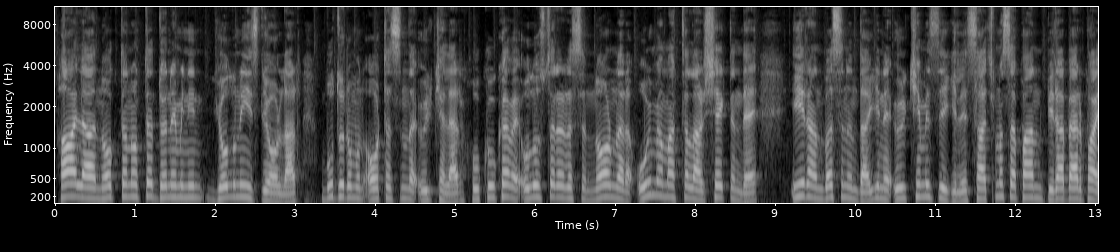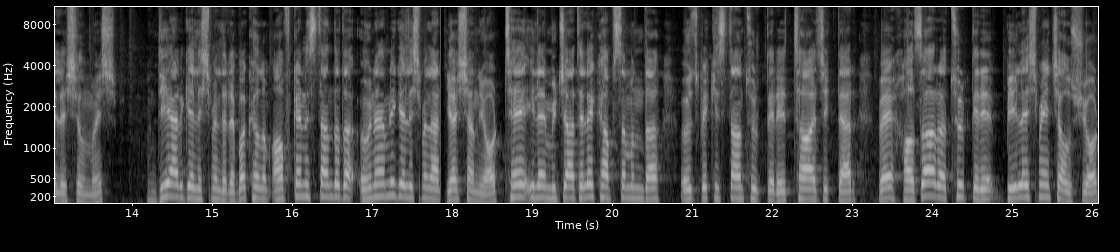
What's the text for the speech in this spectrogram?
hala nokta nokta döneminin yolunu izliyorlar. Bu durumun ortasında ülkeler hukuka ve uluslararası normlara uymamaktalar şeklinde İran basınında yine ülkemizle ilgili saçma sapan bir haber paylaşılmış. Diğer gelişmelere bakalım. Afganistan'da da önemli gelişmeler yaşanıyor. T ile mücadele kapsamında Özbekistan Türkleri, Tacikler ve Hazara Türkleri birleşmeye çalışıyor.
